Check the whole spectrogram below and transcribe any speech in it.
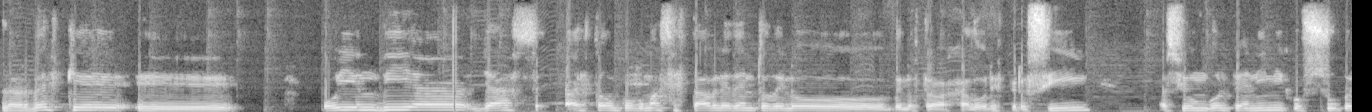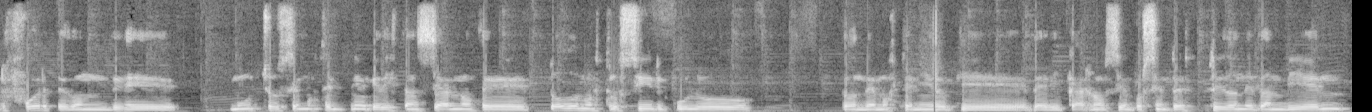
La verdad es que eh, hoy en día ya ha estado un poco más estable dentro de, lo- de los trabajadores, pero sí ha sido un golpe anímico súper fuerte, donde muchos hemos tenido que distanciarnos de todo nuestro círculo, donde hemos tenido que dedicarnos 100% a esto y donde también,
